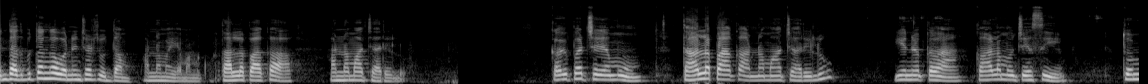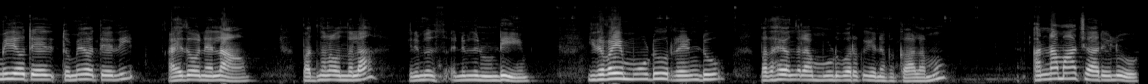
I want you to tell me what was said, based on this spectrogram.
ఎంత అద్భుతంగా వర్ణించాడు చూద్దాం. అన్నమయ్య మనకు. తాళ్ళపాక అన్నమాచార్యులు. కవిపరిచయము తాళ్ళపాక అన్నమాచార్యులు. ఈయన యొక్క కాలం వచ్చేసి తొమ్మిదవ తేదీ తొమ్మిదవ తేదీ ఐదవ నెల పద్నాలుగు వందల ఎనిమిది ఎనిమిది నుండి ఇరవై మూడు రెండు పదహైదు వందల మూడు వరకు ఈయన యొక్క కాలము. అన్నమాచార్యులు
